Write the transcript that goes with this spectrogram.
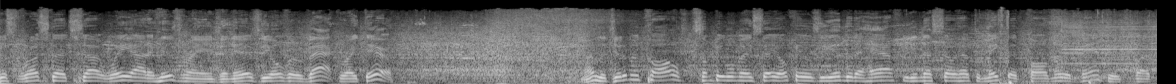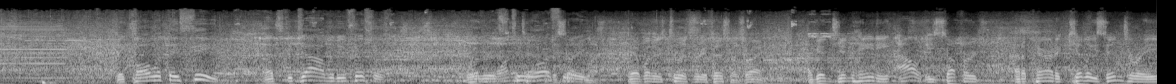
just rushed that shot way out of his range, and there's the over the back right there. A legitimate call. Some people may say, okay, it was the end of the half. You didn't necessarily have to make that call. No advantage, but they call what they see. That's the job of the officials. Whether it's two or three. Yeah, whether it's two or three officials, right. Again, Jim Haney out. He suffered an apparent Achilles injury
